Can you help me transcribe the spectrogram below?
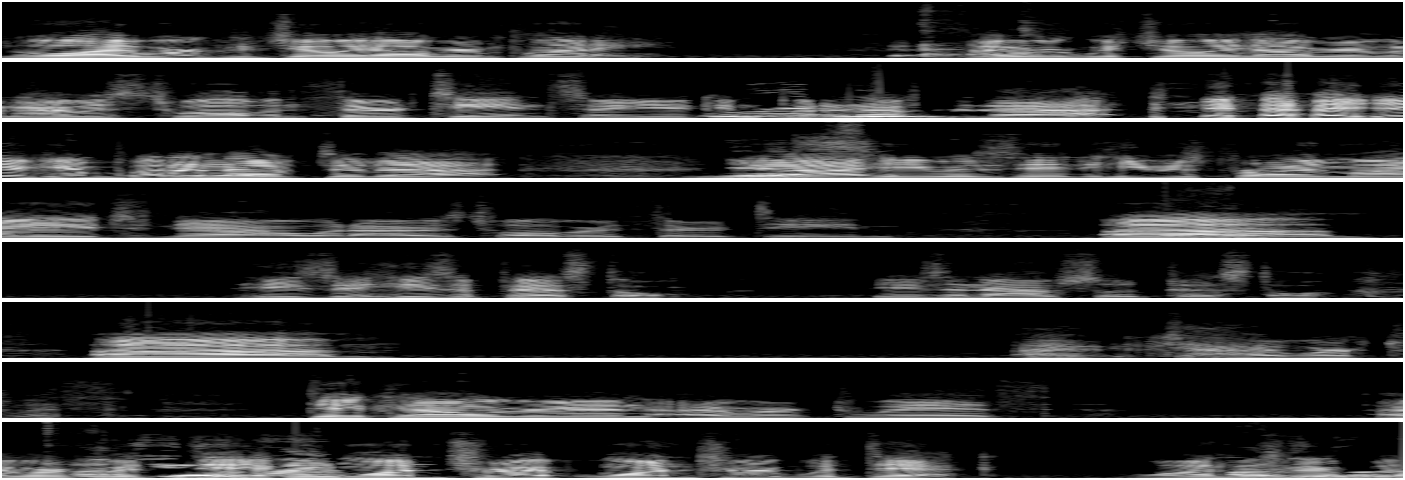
Well, I worked with Joey Helgren plenty. I worked with Joey Helgren when I was 12 and 13, so you can Woo! put enough to that. yeah, you can put enough to that. Yes. Yeah, he was he was probably my age now when I was 12 or 13. Um, he's a he's a pistol. He's an absolute pistol. Um, I I worked with Dick Helgren. I worked with I worked on with Dick. One trip, one trip with Dick. One on trip with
